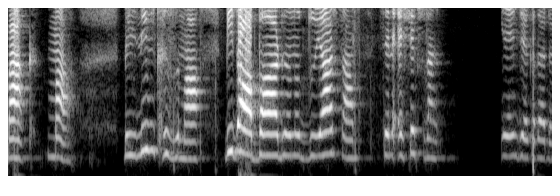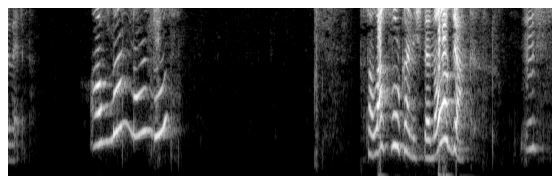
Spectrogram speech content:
bakma. Benim kızıma bir daha bağırdığını duyarsam seni eşek sudan gelinceye kadar döverim. Ablam ne oldu? Salak Furkan işte ne olacak? Üf.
